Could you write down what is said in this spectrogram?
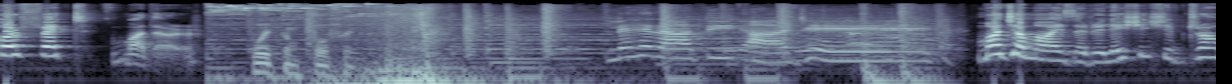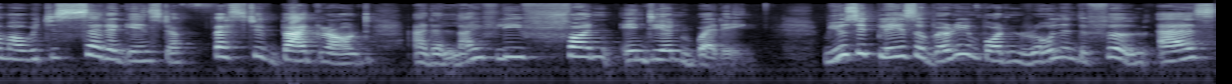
perfect mother. वो एकदम परफेक्ट लहराती आजे Maja Ma is a relationship drama which is set against a festive background and a lively, fun Indian wedding. Music plays a very important role in the film as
